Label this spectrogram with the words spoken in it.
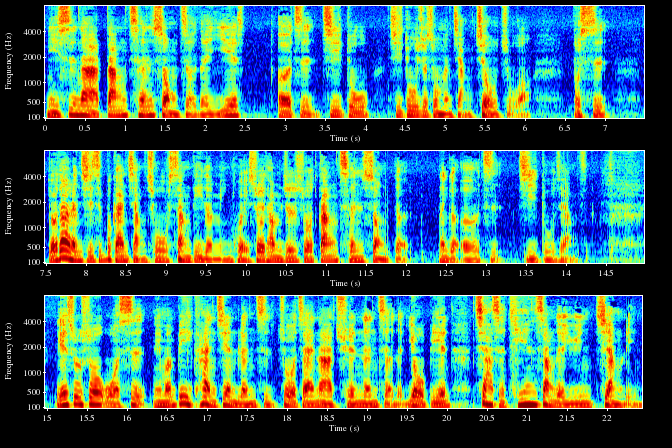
你是那当称颂者的耶儿子基督？基督就是我们讲救主哦，不是。”犹大人其实不敢讲出上帝的名讳，所以他们就是说当称颂的那个儿子基督这样子。耶稣说：“我是，你们必看见人子坐在那全能者的右边，驾着天上的云降临。”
